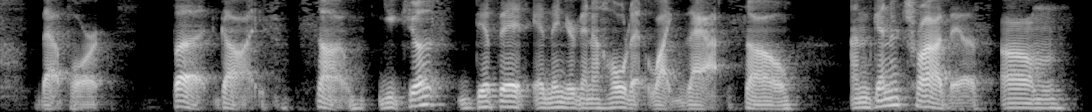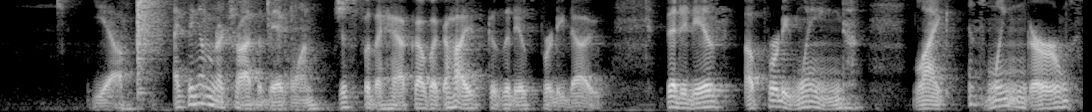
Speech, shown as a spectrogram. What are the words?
that part. But, guys, so you just dip it and then you're going to hold it like that. So, I'm going to try this. Um, yeah, I think I'm going to try the big one just for the heck of it, guys, because it is pretty dope but it is a pretty winged. Like, it's winged, girls.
